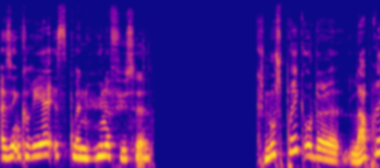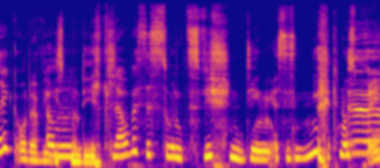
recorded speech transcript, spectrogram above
Also in Korea isst man Hühnerfüße. Knusprig oder labbrig oder wie isst Ähm, man die? Ich glaube, es ist so ein Zwischending. Es ist nicht knusprig.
